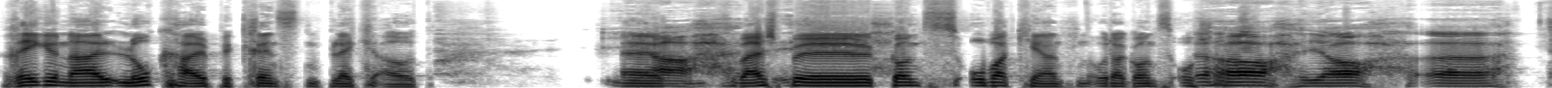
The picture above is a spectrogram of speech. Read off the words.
regional, lokal begrenzten Blackout. Ja, ähm, zum Beispiel ich, ganz Oberkärnten oder ganz Osten. Ja, ja. Äh,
